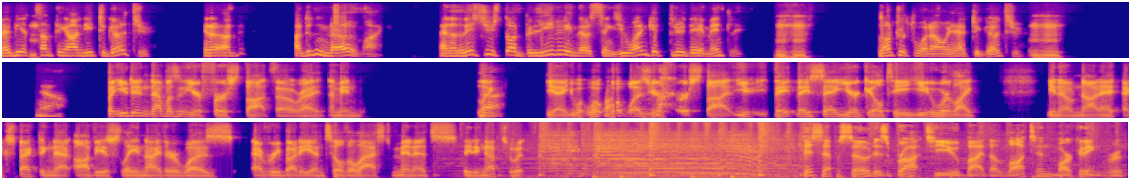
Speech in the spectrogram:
Maybe it's mm. something I need to go through. You know, I, I didn't know, Mike. And unless you start believing those things, you won't get through there mentally. Mm-hmm. Not with what I had to go through. Mm-hmm. Yeah. But you didn't, that wasn't your first thought though, right? I mean, like, no. yeah, you, what, what was your first thought? You, they, they say you're guilty. You were like, you know, not expecting that. Obviously, neither was everybody until the last minutes leading up to it. This episode is brought to you by the Lawton Marketing Group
